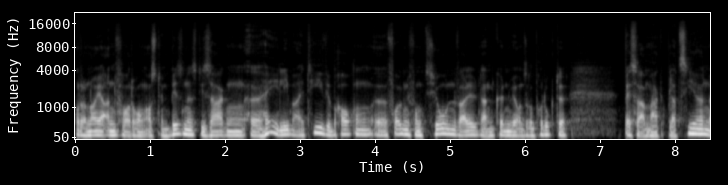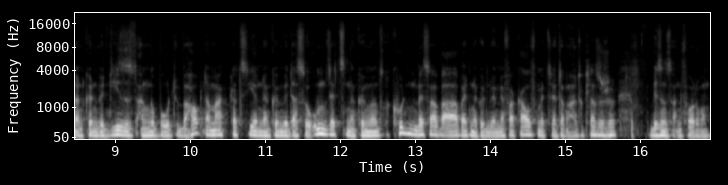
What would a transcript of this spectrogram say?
oder neue Anforderungen aus dem Business, die sagen, äh, hey, lieber IT, wir brauchen äh, folgende Funktion, weil dann können wir unsere Produkte besser am Markt platzieren, dann können wir dieses Angebot überhaupt am Markt platzieren, dann können wir das so umsetzen, dann können wir unsere Kunden besser bearbeiten, dann können wir mehr verkaufen etc. Also klassische Business-Anforderungen.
